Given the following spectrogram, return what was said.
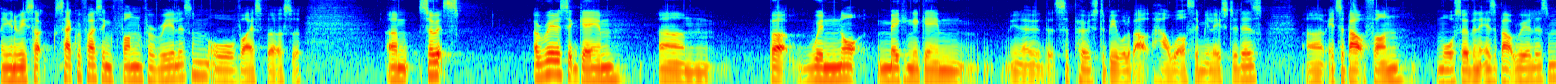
Are you going to be sac sacrificing fun for realism or vice versa? Um, so it's a realistic game, um, but we're not making a game you know, that's supposed to be all about how well simulated it is. Uh, it's about fun more so than it is about realism.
